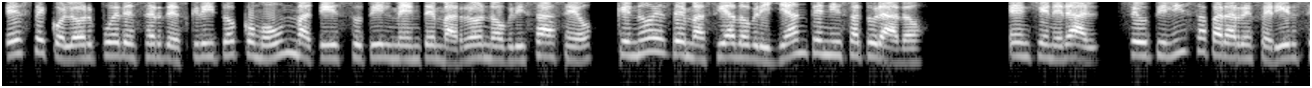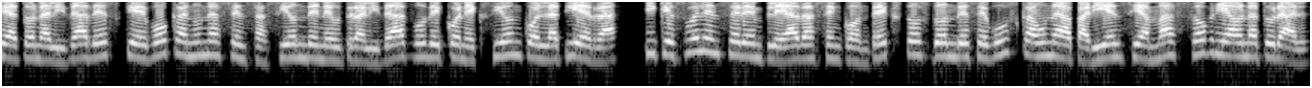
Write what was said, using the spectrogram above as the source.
Este color puede ser descrito como un matiz sutilmente marrón o grisáceo, que no es demasiado brillante ni saturado. En general, se utiliza para referirse a tonalidades que evocan una sensación de neutralidad o de conexión con la Tierra, y que suelen ser empleadas en contextos donde se busca una apariencia más sobria o natural.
